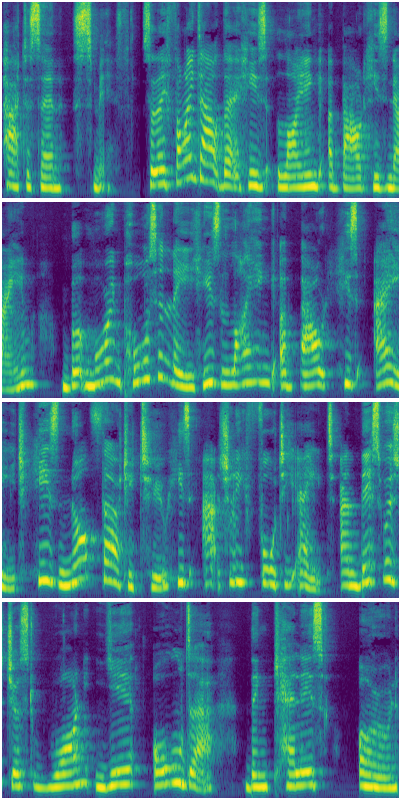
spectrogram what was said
Patterson Smith. So they find out that he's lying about his name, but more importantly, he's lying about his age. He's not 32, he's actually 48. And this was just one year older than Kelly's own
